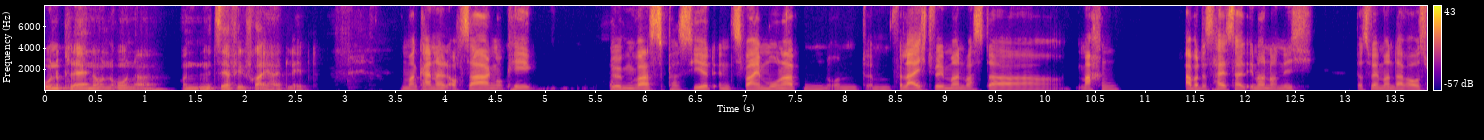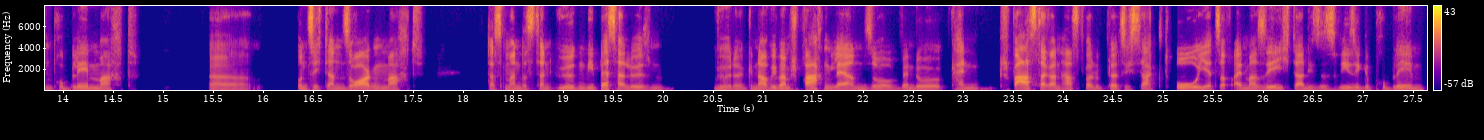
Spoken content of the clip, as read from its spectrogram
ohne Pläne und ohne und mit sehr viel Freiheit lebt. Man kann halt auch sagen, okay, irgendwas passiert in zwei Monaten und ähm, vielleicht will man was da machen, aber das heißt halt immer noch nicht, dass wenn man daraus ein Problem macht äh, und sich dann Sorgen macht, dass man das dann irgendwie besser lösen würde. Genau wie beim Sprachenlernen. So, wenn du keinen Spaß daran hast, weil du plötzlich sagst, oh, jetzt auf einmal sehe ich da dieses riesige Problem,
